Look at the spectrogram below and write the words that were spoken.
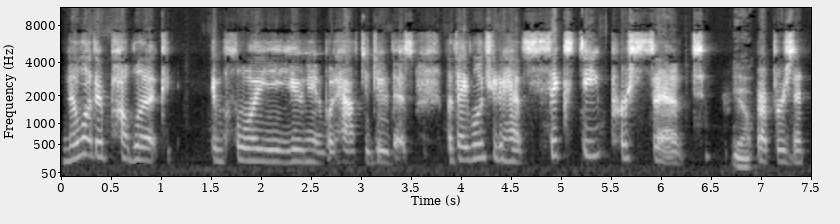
No other public employee union would have to do this, but they want you to have 60% yeah. representation.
